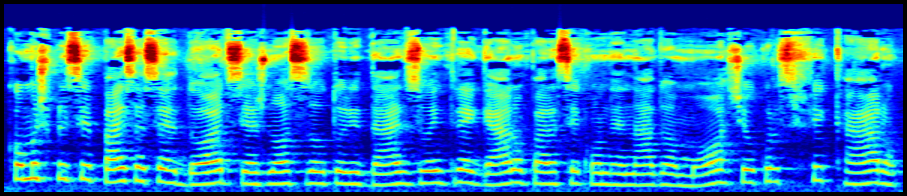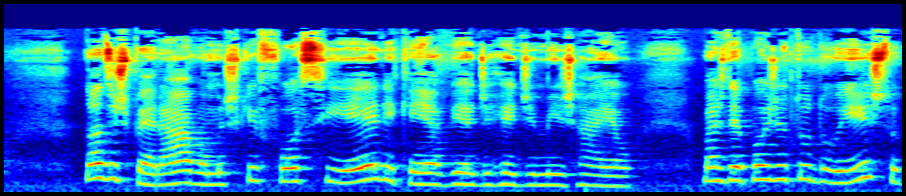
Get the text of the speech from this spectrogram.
como os principais sacerdotes e as nossas autoridades o entregaram para ser condenado à morte e o crucificaram. Nós esperávamos que fosse ele quem havia de redimir Israel. Mas depois de tudo isto,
